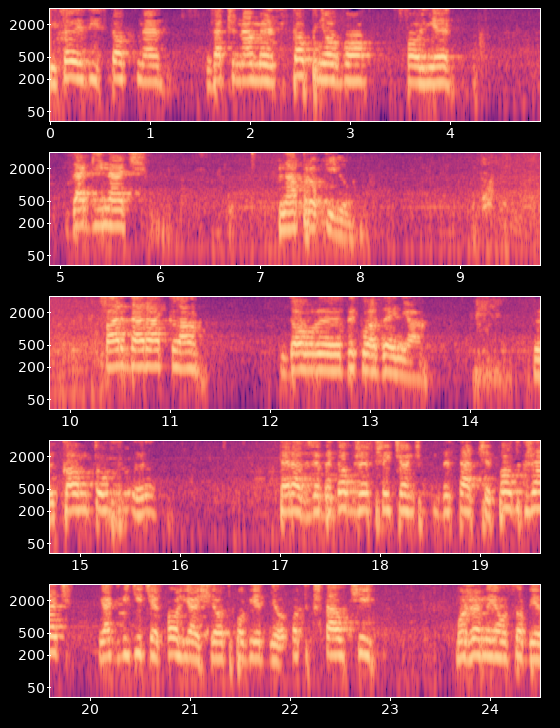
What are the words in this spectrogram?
I co jest istotne, zaczynamy stopniowo folię zaginać na profilu. Twarda rakla do y, wygładzenia kątów. Teraz, żeby dobrze przyciąć, wystarczy podgrzać. Jak widzicie, folia się odpowiednio odkształci. Możemy ją sobie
